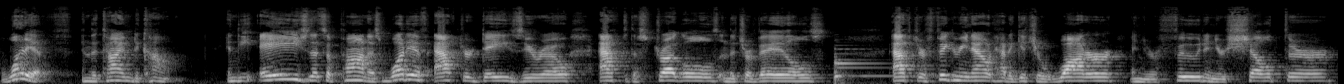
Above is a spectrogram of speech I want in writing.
What if, in the time to come, in the age that's upon us, what if after day zero, after the struggles and the travails, after figuring out how to get your water and your food and your shelter,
